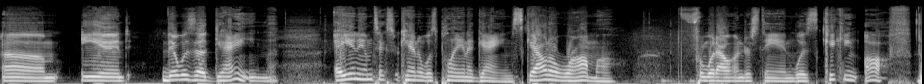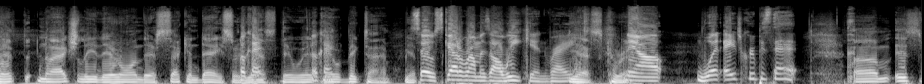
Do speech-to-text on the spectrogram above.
Um, and there was a game. A&M Texarkana was playing a game. Scoutorama from what I understand, was kicking off. They're, no, actually, they're on their second day. So Okay. yes, they were Okay. they were big time. Yep. So Scoutorama is all weekend, right? Yes, correct. Now, what age group is that? Um, it's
